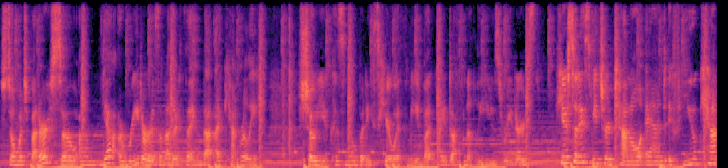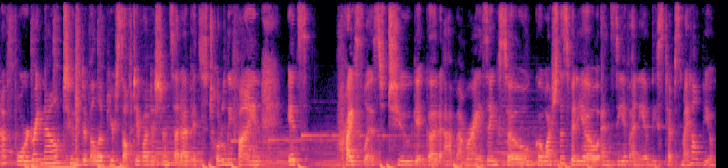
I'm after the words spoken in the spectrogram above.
so much better. So um, yeah, a reader is another thing that I can't really show you because nobody's here with me, but I definitely use readers. Here's today's featured channel, and if you can't afford right now to develop your self-tape audition setup, it's totally fine. It's priceless to get good at memorizing, so go watch this video and see if any of these tips might help you.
